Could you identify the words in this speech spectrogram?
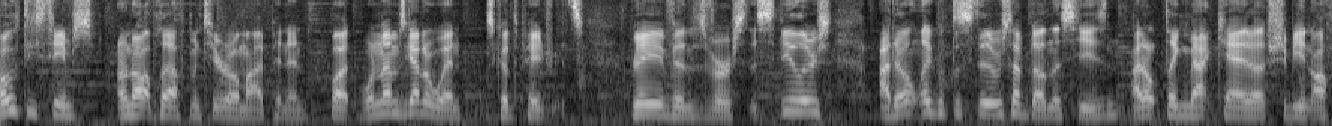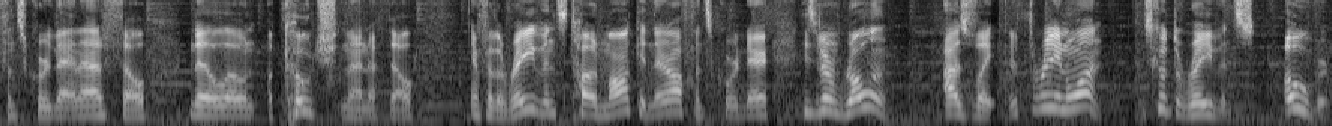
Both these teams are not playoff material, in my opinion, but one of them's got to win. Let's go to the Patriots. Ravens versus the Steelers. I don't like what the Steelers have done this season. I don't think Matt Canada should be an offense coordinator in the NFL, let alone a coach in the NFL. And for the Ravens, Todd Monken, their offense coordinator, he's been rolling as of late. They're 3 and 1. Let's go with the Ravens over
